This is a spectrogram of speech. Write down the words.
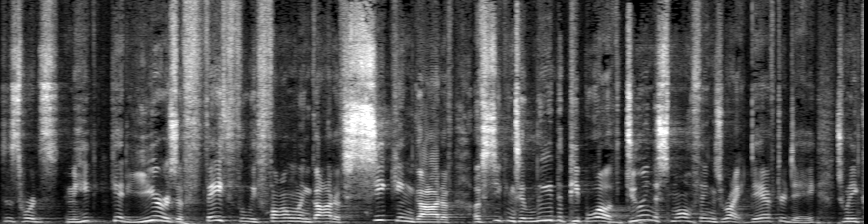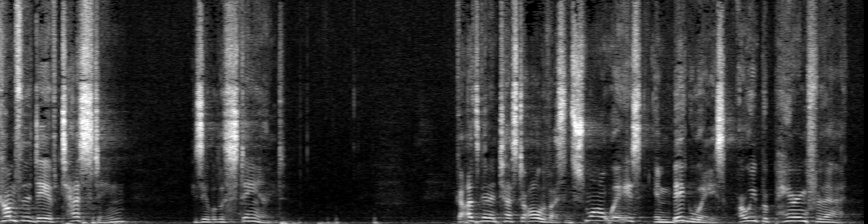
This is towards, I mean, he, he had years of faithfully following God, of seeking God, of, of seeking to lead the people well, of doing the small things right day after day. So when he comes to the day of testing, he's able to stand. God's going to test all of us in small ways, in big ways. Are we preparing for that?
